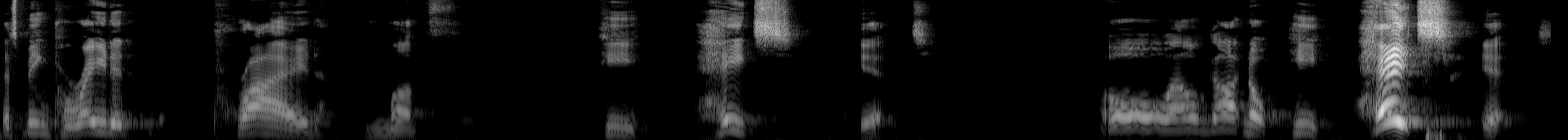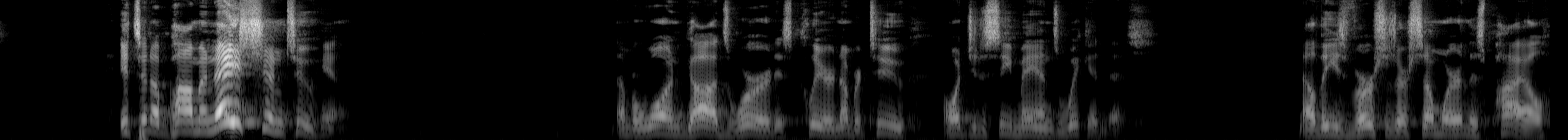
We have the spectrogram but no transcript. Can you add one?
that's being paraded Pride Month. He hates it. Oh, well, God, no, He hates it. It's an abomination to Him. Number one, God's word is clear. Number two, I want you to see man's wickedness. Now, these verses are somewhere in this pile,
